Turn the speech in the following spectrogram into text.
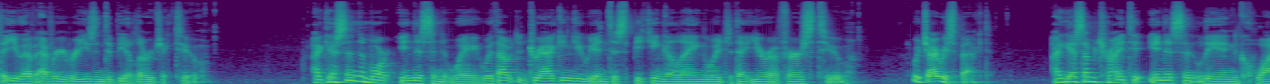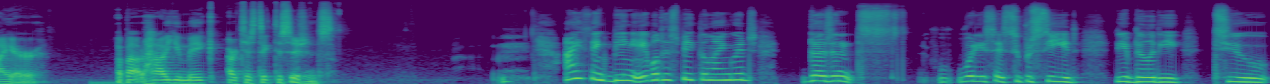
that you have every reason to be allergic to. I guess in a more innocent way, without dragging you into speaking a language that you're averse to, which I respect. I guess I'm trying to innocently inquire about how you make artistic decisions. I think being able to speak the language doesn't, what do you say, supersede the ability to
